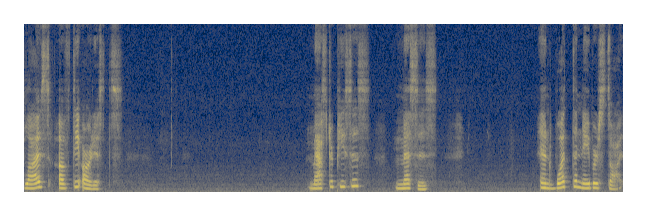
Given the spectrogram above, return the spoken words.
Lives of the Artists Masterpieces, Messes, and What the Neighbors Thought.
